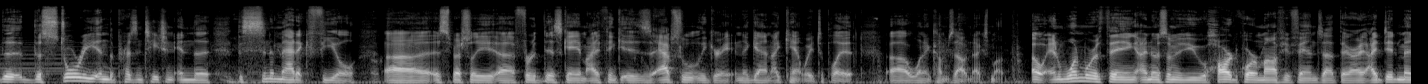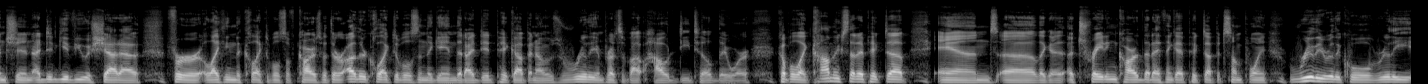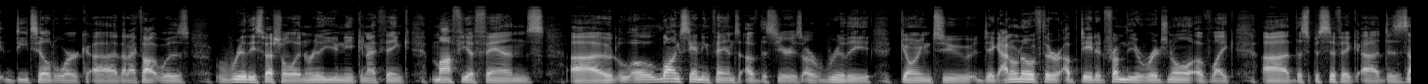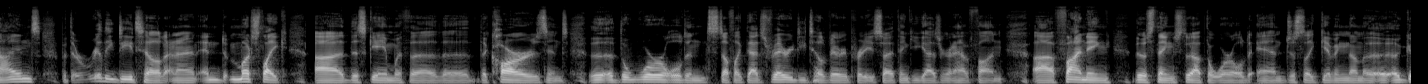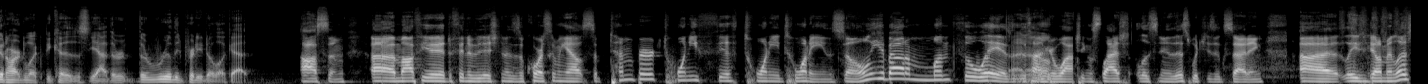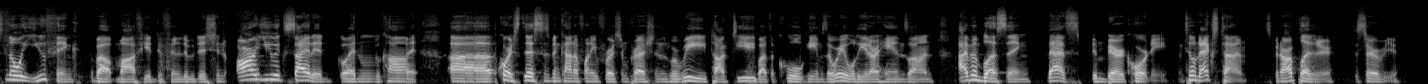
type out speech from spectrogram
the the story and the presentation and the the cinematic feel, uh, especially uh, for this game, I think is absolutely great. And again, I can't wait to play it uh, when it comes out next month. Oh, and one more thing, I know some of you hardcore Mafia fans out there. I, I did mention, I did give you a shout out for liking the collectibles of cars, but there are other collectibles in the game that I did pick up, and I was really impressed about how detailed they were. A couple like comics that I picked up, and uh, like a, a, trading card that I think I picked up at some point. Really, really cool, really detailed work uh, that I thought was really special and really unique. And I think Mafia fans, uh, long-standing fans of the series, are really going to dig. I don't know if they're updated from the original of like uh, the specific uh, designs, but they're really detailed and and much like uh, this game with uh, the the cars and the the world and stuff like that. It's very detailed, very pretty. So I think you guys are gonna have fun uh, finding those things throughout the world and just like giving them a, a good hard look because yeah, they're they're really pretty to look at. Awesome. Uh, Mafia Definitive Edition is, of course, coming out September 25th, 2020. And so only about a month away as of the time you're watching slash listening to this, which is exciting. Uh, ladies and gentlemen, let us know what you think about Mafia Definitive Edition. Are you excited? Go ahead and leave a comment. Uh, of course, this has been Kinda Funny first impressions where we talk to you about the cool games that we're able to get our hands on. I've been blessing. That's been Barry Courtney. Until next time, it's been our pleasure to serve you.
